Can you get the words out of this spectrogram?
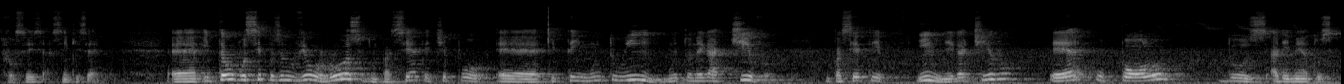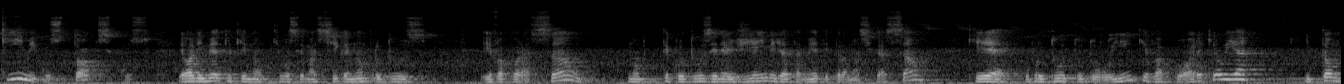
se vocês assim quiserem. É, então você, por exemplo, vê o rosto de um paciente tipo é, que tem muito IN, muito negativo. Um paciente IN negativo é o polo dos alimentos químicos tóxicos. É o alimento que, não, que você mastiga não produz evaporação, não te produz energia imediatamente pela mastigação, que é o produto do IN que evapora, que é o IAN. Então,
